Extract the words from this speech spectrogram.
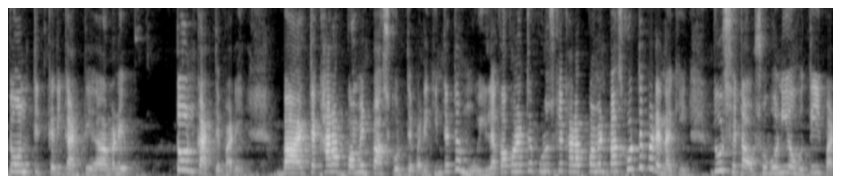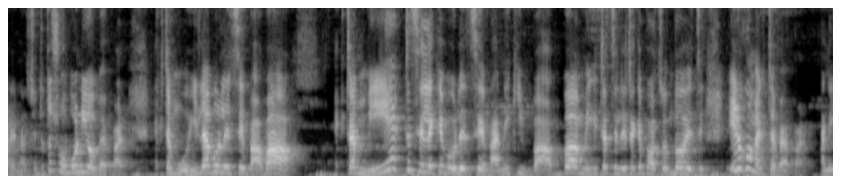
টোন টিটকারি কাটতে মানে টোন কাটতে পারে বা একটা খারাপ কমেন্ট পাস করতে পারে। কিন্তু একটা মহিলা কখন একটা পুরুষকে খারাপ কমেন্ট পাস করতে পারে নাকি? দূর সেটা অশোভনীয় হতেই পারে না, সেটা তো শোভনীয় ব্যাপার। একটা মহিলা বলেছে, বাবা, একটা মেয়ে একটা ছেলেকে বলেছে মানে কি বাবা, মেয়েটা ছেলেটাকে পছন্দ হয়েছে। এরকম একটা ব্যাপার মানে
